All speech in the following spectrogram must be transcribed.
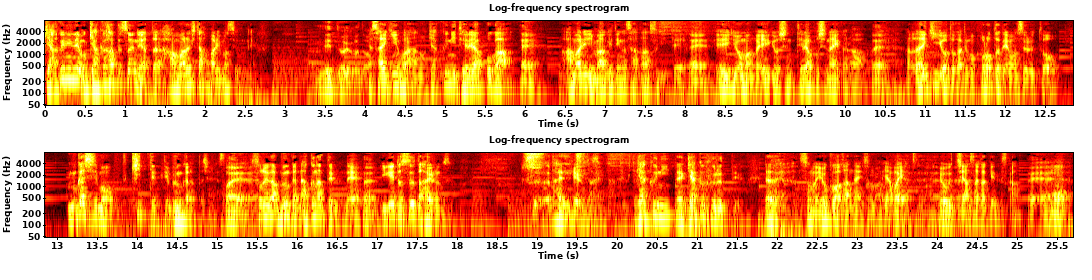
逆にでも逆派ってそういうのやったらハマる人はハマりますよねえどういうこと？最近ほらあの逆にテレアポが、ええ、あまりにマーケティング盛んすぎて、ええ、営業マンが営業しテレアポしないから、ええ、あの大企業とかでもポロッと電話すると昔も切ってって文化だったじゃないですか、ええ、それが文化なくなってるんで、ええ、意外とスーッと入るんですよ。スーッと入ってくるんですよ。逆に。逆振るっていう。だからそのよくわかんないそのやばいやつ。夜打ち朝掛けですか、もう。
